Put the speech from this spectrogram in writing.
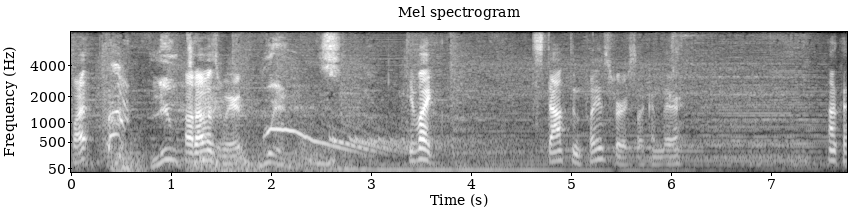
What? Oh, that was weird. He like stopped in place for a second there. Okay.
